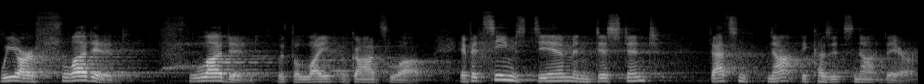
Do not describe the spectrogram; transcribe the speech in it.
We are flooded, flooded with the light of God's love. If it seems dim and distant, that's not because it's not there.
